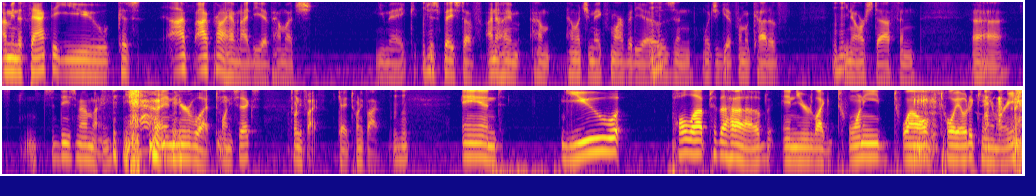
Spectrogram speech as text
I mean the fact that you, because I, I probably have an idea of how much you make Mm-hmm. just based off. I know how how, how much you make from our videos and what you get from a cut of, Mm-hmm. you know, our stuff, and uh, it's, it's a decent amount of money. And you're what, 26? 25. Okay, 25. Mhm. And you pull up to the hub in your like 2012 Toyota Camry,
